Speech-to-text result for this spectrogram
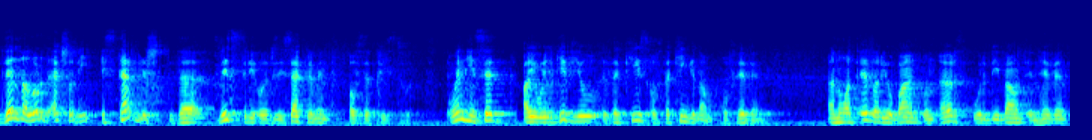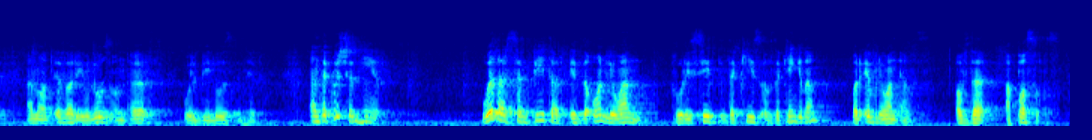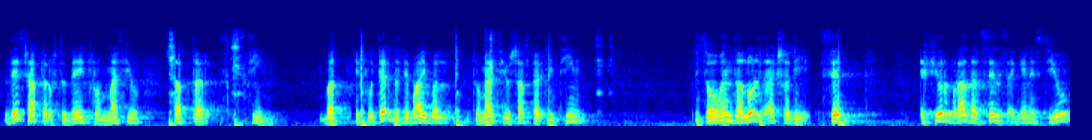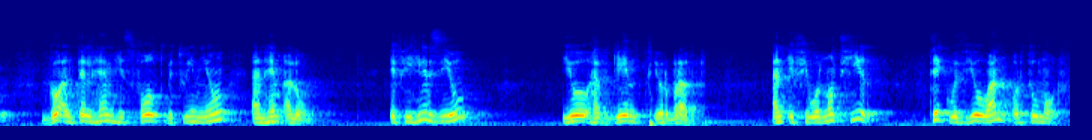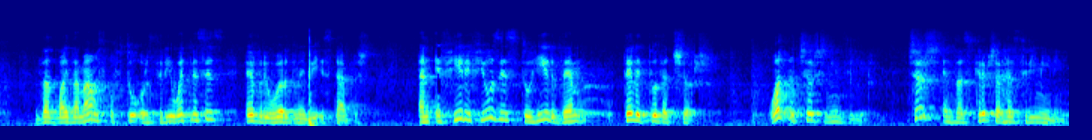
Then the Lord actually established the mystery or the sacrament of the priesthood. When He said, I will give you the keys of the kingdom of heaven, and whatever you bind on earth will be bound in heaven, and whatever you lose on earth will be loosed in heaven. And the question here, whether St. Peter is the only one who received the keys of the kingdom or everyone else of the apostles. This chapter of today from Matthew chapter 16. But if we turn the Bible to Matthew chapter 18, so when the Lord actually said, If your brother sins against you, go and tell him his fault between you and him alone. If he hears you, you have gained your brother. And if he will not hear, take with you one or two more, that by the mouth of two or three witnesses every word may be established. And if he refuses to hear them, tell it to the church. What the church means here? Church in the scripture has three meanings.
